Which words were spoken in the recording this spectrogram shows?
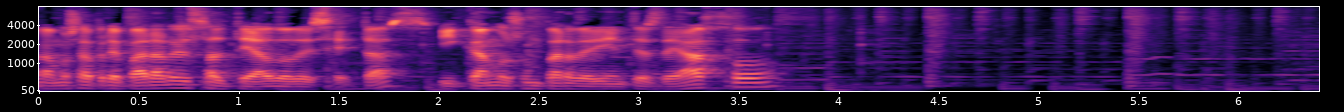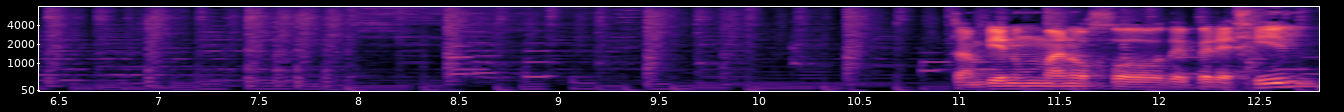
vamos a preparar el salteado de setas. Picamos un par de dientes de ajo. También un manojo de perejil.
